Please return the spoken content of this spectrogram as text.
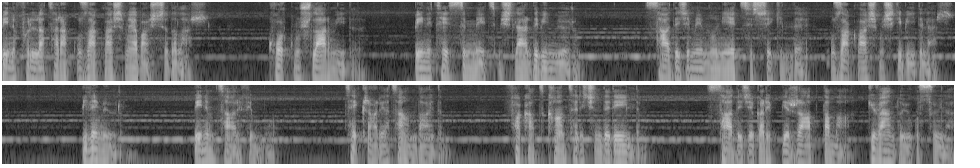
beni fırlatarak uzaklaşmaya başladılar. Korkmuşlar mıydı? Beni teslim mi etmişlerdi bilmiyorum. Sadece memnuniyetsiz şekilde uzaklaşmış gibiydiler. Bilemiyorum. Benim tarifim bu. Tekrar yatağımdaydım. Fakat kanter içinde değildim. Sadece garip bir rahatlama, güven duygusuyla.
